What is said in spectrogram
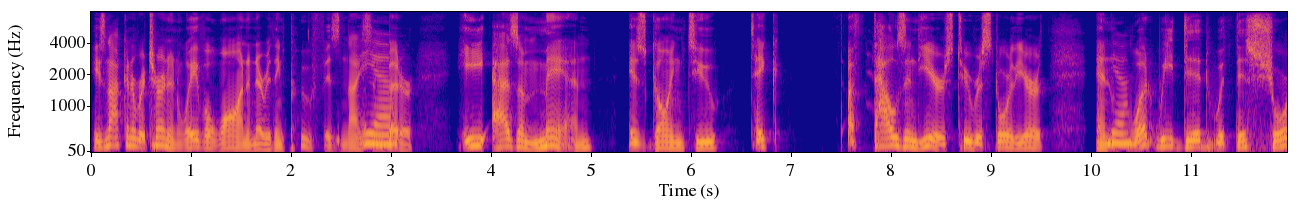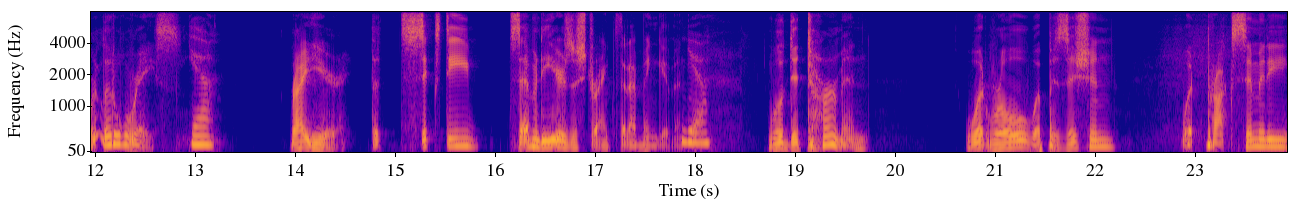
He's not going to return and wave a wand and everything poof is nice and better. He as a man is going to take a thousand years to restore the earth. And Yeah. what we did with this short little race Yeah. right here, the 60, 70 years of strength that I've been given Yeah. will determine what role, what position, what proximity,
